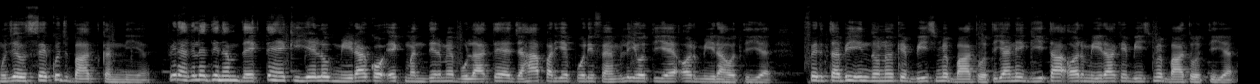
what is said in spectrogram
मुझे उससे कुछ बात करनी है। फिर अगले दिन हम देखते हैं कि ये लोग मीरा को एक मंदिर में बुलाते हैं, जहाँ पर ये पूरी फैमिली होती है और मीरा होती है। फिर तभी इन दोनों के बीच में बात होती है, यानी गीता और मीरा के बीच में बात होती है।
